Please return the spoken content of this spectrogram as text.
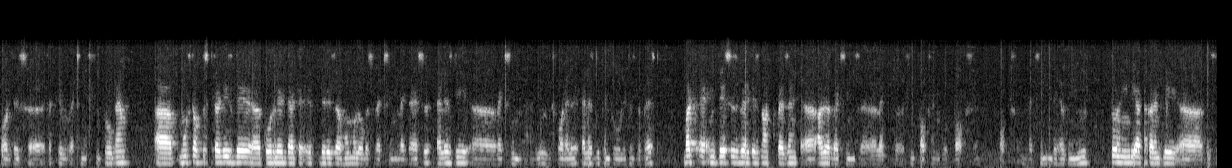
for this uh, effective vaccination program. Uh, most of the studies they uh, correlate that if there is a homologous vaccine like the LSD uh, vaccine used for LSD control, it is the best. But in places where it is not present, other vaccines like sheeppox and goatpox pox vaccine they have been used so in India currently, uh, this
